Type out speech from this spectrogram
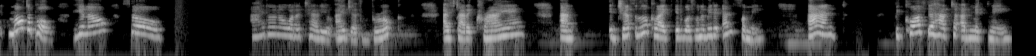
it's multiple, you know? So I don't know what to tell you. I just broke. I started crying and it just looked like it was going to be the end for me. And because they had to admit me,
